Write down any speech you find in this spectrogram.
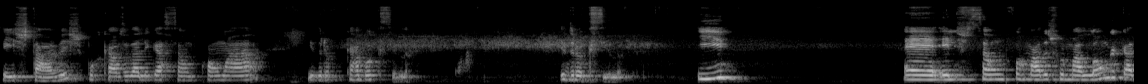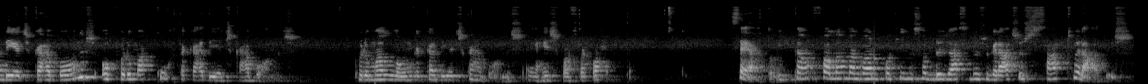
Estáveis por causa da ligação com a hidrocarboxila. Hidroxila. E é, eles são formados por uma longa cadeia de carbonos ou por uma curta cadeia de carbonos? Por uma longa cadeia de carbonos. É a resposta correta. Certo, então falando agora um pouquinho sobre os ácidos graxos saturados.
